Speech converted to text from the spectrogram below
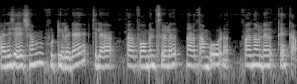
അതിനുശേഷം കുട്ടികളുടെ ചില പെർഫോമൻസുകൾ നടത്താൻ പോവാണ്. അപ്പം അത് നമ്മൾ കേൾക്കാം.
